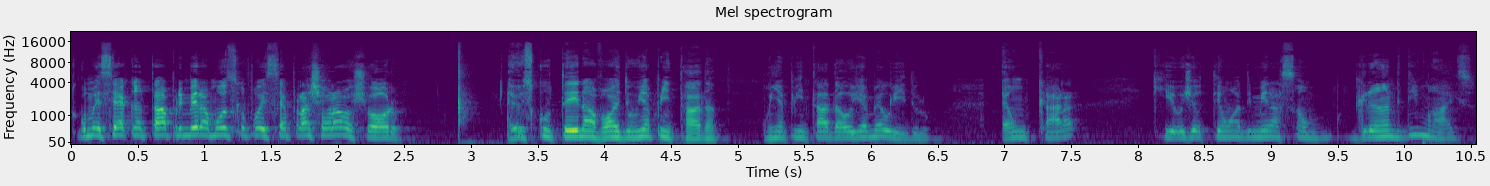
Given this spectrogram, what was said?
Comecei a cantar, a primeira música foi Se é pra chorar, eu choro. Eu escutei na voz de Unha Pintada. Unha Pintada hoje é meu ídolo. É um cara que hoje eu tenho uma admiração grande demais.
